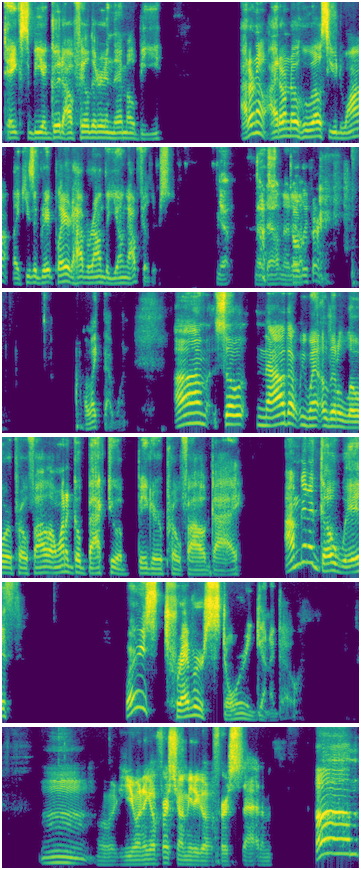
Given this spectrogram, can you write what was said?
takes to be a good outfielder in the MLB. I don't know. I don't know who else you'd want. Like he's a great player to have around the young outfielders. Yeah, no That's doubt, no doubt. totally doubt. fair I like that one. Um, so now that we went a little lower profile, I want to go back to a bigger profile guy. I'm gonna go with where is Trevor Story gonna go? Mm. Or You want to go first? Or you want me to go first, Adam? um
